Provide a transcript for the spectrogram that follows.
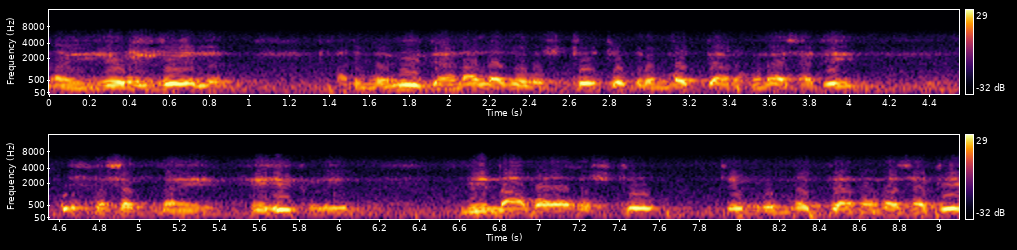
नाही हे रुजेल आणि मग मी ध्यानाला जो वस्तूचं ब्रह्मज्ञान होण्यासाठी बसत नाही हेही कळेल. मी नामाला बसतो ते ब्रह्मज्ञान होण्यासाठी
